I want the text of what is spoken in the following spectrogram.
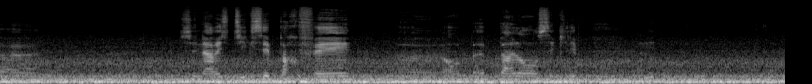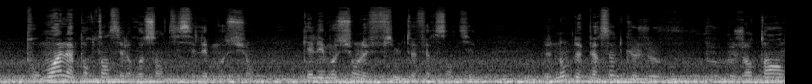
euh, scénaristique, c'est parfait, euh, en ba- balance, équilibre. Pour moi, l'important, c'est le ressenti, c'est l'émotion. Quelle émotion le film te fait ressentir Le nombre de personnes que je que, j'entends,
